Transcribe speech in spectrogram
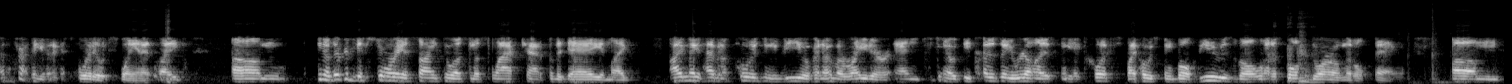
I'm trying to think of a way to explain it. Like um, you know there could be a story assigned to us in the Slack chat for the day, and like I might have an opposing view of another writer, and you know because they realize they get clicks by hosting both views, they'll let us both do our own little thing. Um,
